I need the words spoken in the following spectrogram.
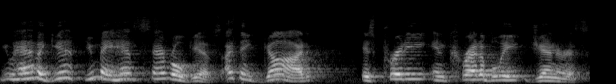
You have a gift. You may have several gifts. I think God is pretty incredibly generous.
